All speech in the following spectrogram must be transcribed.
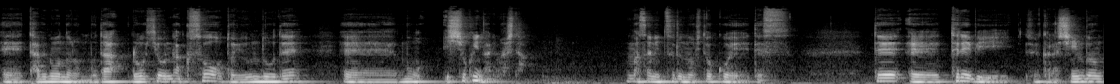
え食べ物の無駄、浪費をなくそうという運動で、えもう一色になりました。まさに鶴の一声です。で、えテレビ、それから新聞、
